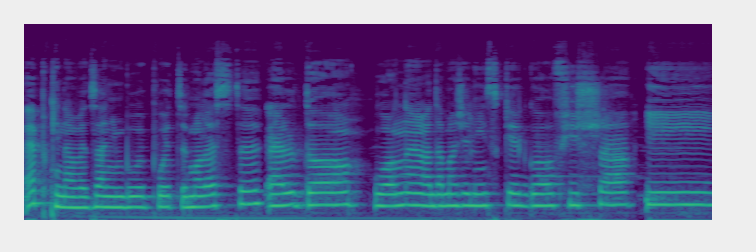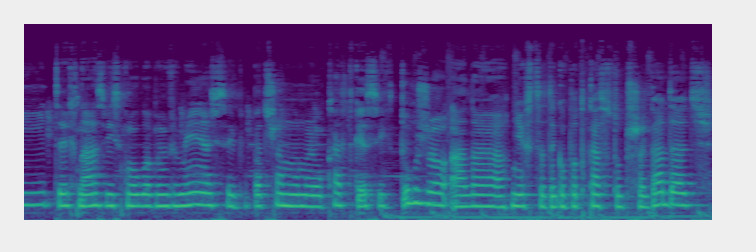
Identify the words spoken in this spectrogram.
epki nawet, zanim były płyty Molesty, Eldo, Łony, Adama Zielińskiego, Fisza i tych nazwisk mogłabym wymieniać. Sobie popatrzyłam na moją kartkę, jest ich dużo, ale nie chcę tego podcastu przegadać,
